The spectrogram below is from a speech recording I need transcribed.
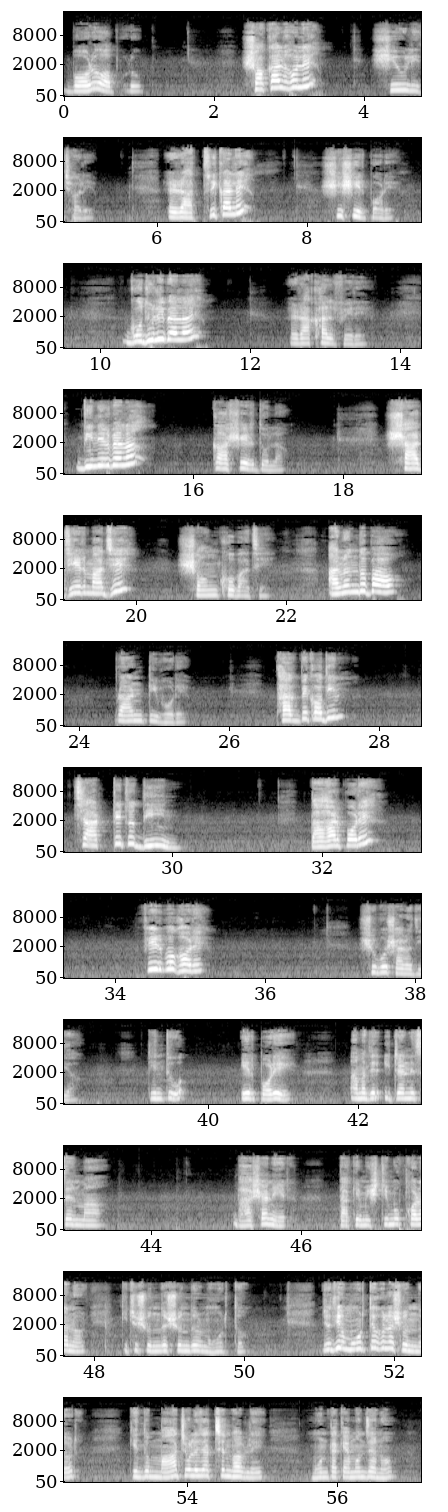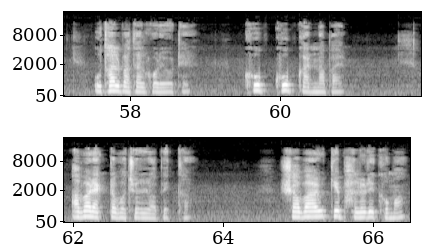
বড় অপরূপ। সকাল হলে শিউলি ঝরে, রাত্রিকালে শিশির পড়ে, গধূলি বেলায় রাখাল ফেরে, দিনের বেলা কাশের দোলা, সাজের মাঝে শঙ্খ বাজে, আনন্দ পাও প্রাণটি ভরে, থাকবে কদিন, চারটে তো দিন তাহার পরে ফিরব ঘরে। শুভ শারদিয়া। কিন্তু এরপরে আমাদের ইটার্নিসের মা ভাসানের তাকে মিষ্টিমুখ করানোর কিছু সুন্দর সুন্দর মুহূর্ত। যদিও মুহূর্তগুলো সুন্দর, কিন্তু মা চলে যাচ্ছেন ভাবলে মনটা কেমন যেন উথাল পাথাল করে ওঠে। খুব খুব কান্না পায়। আবার একটা বছরের অপেক্ষা। সবাইকে ভালো রেখো, মা।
